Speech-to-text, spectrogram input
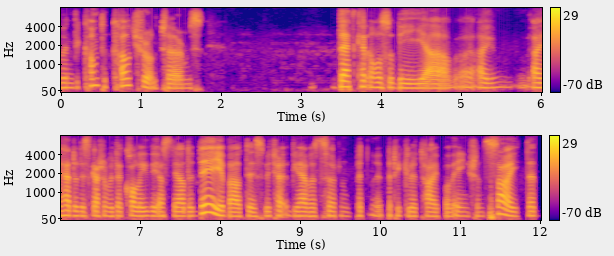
when we come to cultural terms, that can also be. Uh, I I had a discussion with a colleague just the other day about this, which we have a certain particular type of ancient site that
